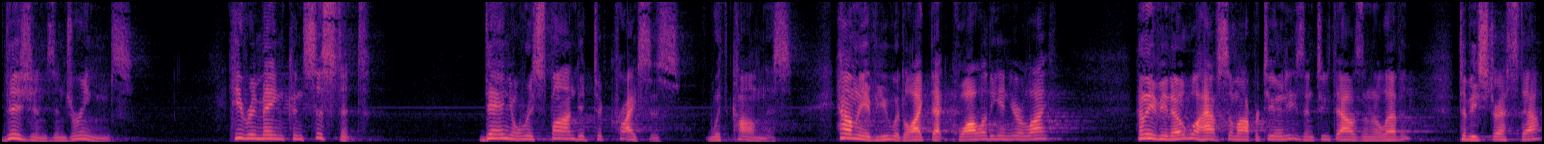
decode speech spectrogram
visions and dreams. He remained consistent. Daniel responded to crisis with calmness. How many of you would like that quality in your life? How many of you know we'll have some opportunities in 2011 to be stressed out?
